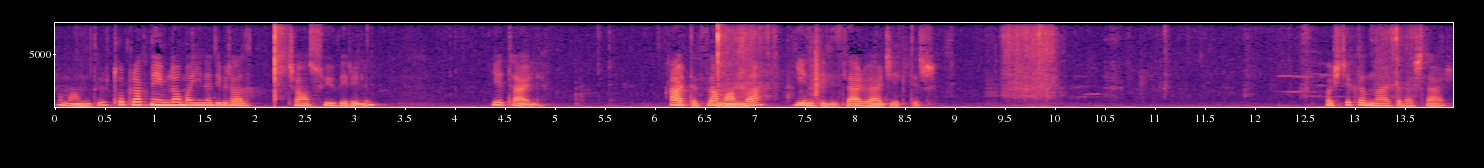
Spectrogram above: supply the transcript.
Tamamdır. Toprak nemli ama yine de biraz can suyu verelim. Yeterli. Artık zamanla yeni filizler verecektir. Hoşçakalın arkadaşlar.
